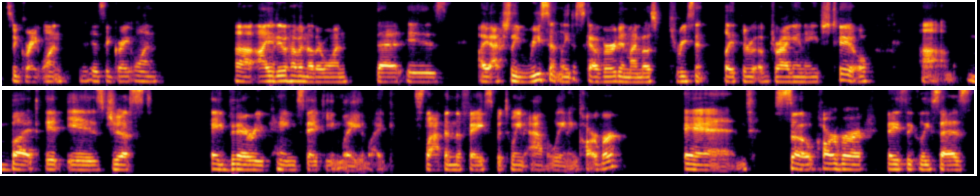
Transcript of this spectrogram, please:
It's a great one. It is a great one. Uh, I do have another one that is I actually recently discovered in my most recent playthrough of Dragon Age 2. Um, but it is just a very painstakingly like slap in the face between Aveline and Carver. And so Carver basically says,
